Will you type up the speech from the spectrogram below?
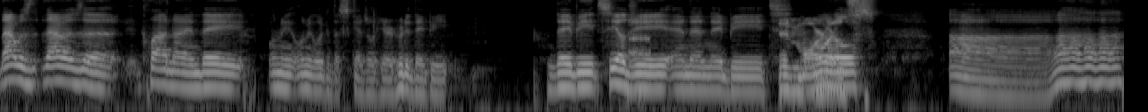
that was that was a Cloud Nine. They let me let me look at the schedule here. Who did they beat? They beat CLG and then they beat Immortals. Immortals. Uh,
